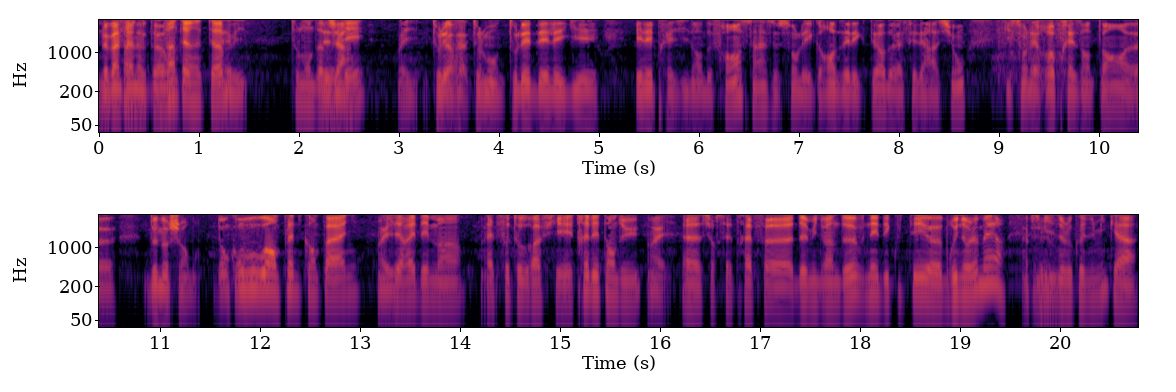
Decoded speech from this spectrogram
le 21 octobre. 21 octobre. Eh oui. Tout le monde va Déjà. voter. Oui, tout, le monde, tous les délégués et les présidents de France, hein, ce sont les grands électeurs de la fédération qui sont les représentants euh, de nos chambres. Donc on vous voit en pleine campagne, Oui. serrer des mains, être photographié, très détendu euh, sur cette REF euh, 2022. Venez d'écouter euh, Bruno Le Maire, absolument. ministre de l'économie, qui a,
